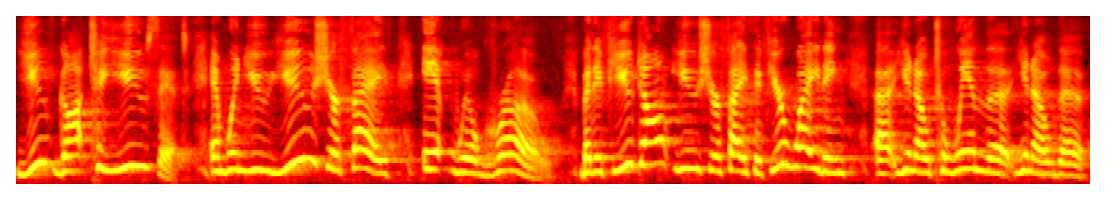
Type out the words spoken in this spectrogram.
You've got to use it. And when you use your faith, it will grow. But if you don't use your faith, if you're waiting, uh, you know, to win the, you know, the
